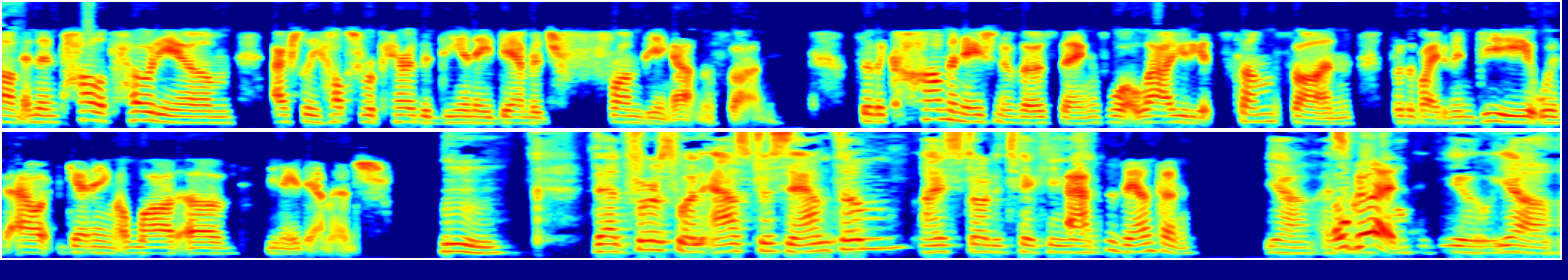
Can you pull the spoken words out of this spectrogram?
Um, and then polypodium actually helps repair the DNA damage from being out in the sun. So the combination of those things will allow you to get some sun for the vitamin D without getting a lot of DNA damage. Hmm. That first one, astaxanthin, I started taking that. Astaxanthin. Yeah. Oh, good. You, yeah.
